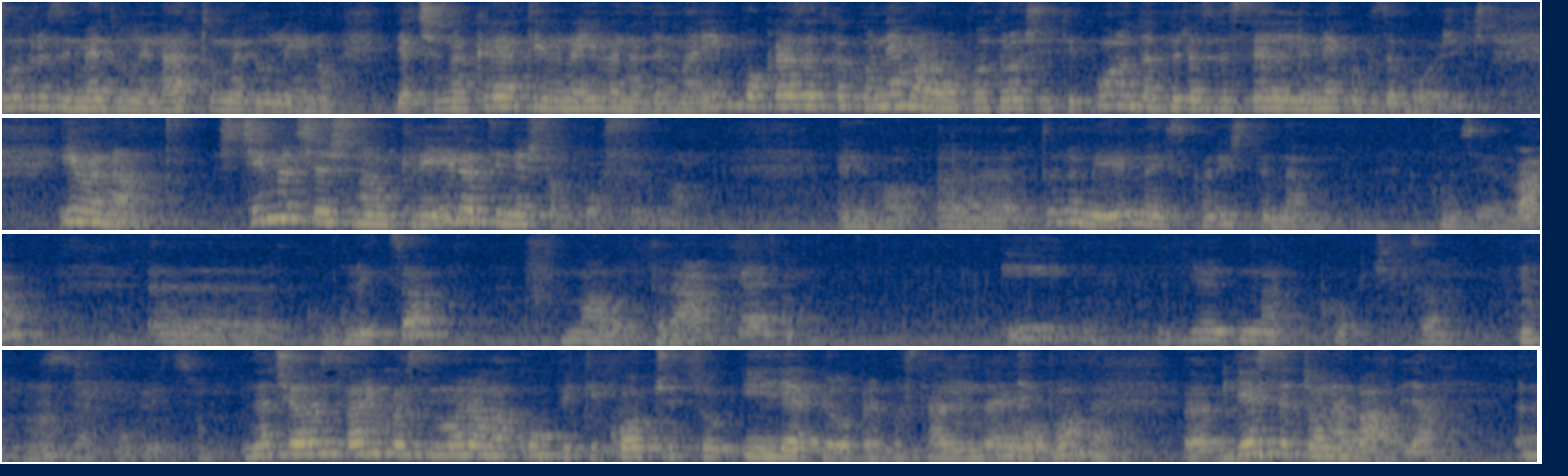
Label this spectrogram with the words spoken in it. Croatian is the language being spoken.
se udruzi Medulin Art u Medulinu, gdje će nam kreativna Ivana Demarin pokazati kako ne moramo potrošiti puno da bi razveselili nekog za Božić. Ivana, s čime ćeš nam kreirati nešto posebno? Evo, e, tu nam je jedna iskorištena konzerva, e, kuglica, malo trake i jedna kopčica Mhm. za kuglicu. Znači ove stvari koje si morala kupiti, kopčicu i ljepilo, pretpostavljam da je Ljepilo, ovo. da. E, Gdje se to nabavlja? E,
